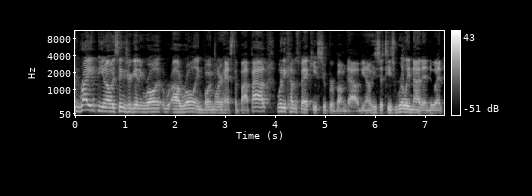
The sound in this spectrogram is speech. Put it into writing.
right. You know, as things are getting roll, uh, rolling, Boimler has to pop out. When he comes back, he's super bummed out. You know, he's just he's really not into it.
